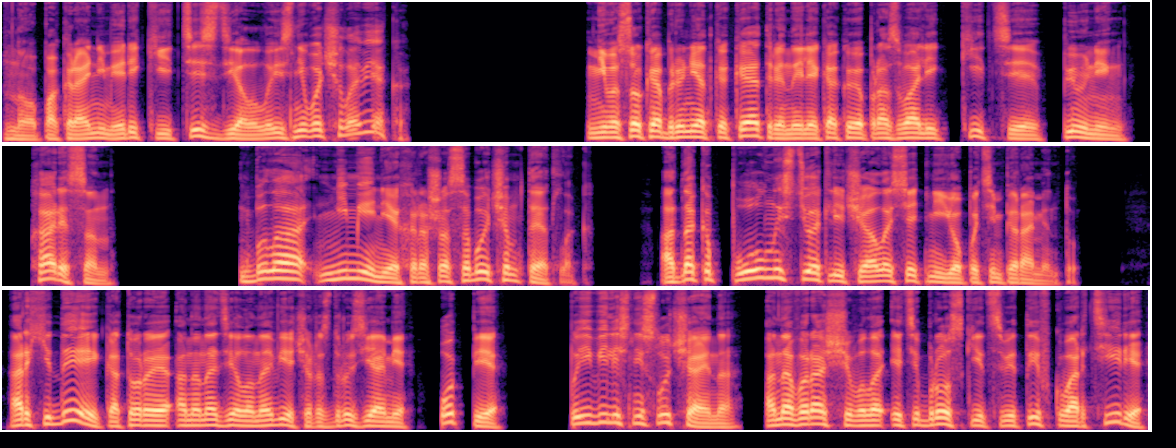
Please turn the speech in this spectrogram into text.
но, по крайней мере, Китти сделала из него человека». Невысокая брюнетка Кэтрин, или, как ее прозвали, Китти Пюнинг Харрисон, была не менее хороша собой, чем Тетлок, однако полностью отличалась от нее по темпераменту. Орхидеи, которые она надела на вечер с друзьями Оппи, появились не случайно. Она выращивала эти броские цветы в квартире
